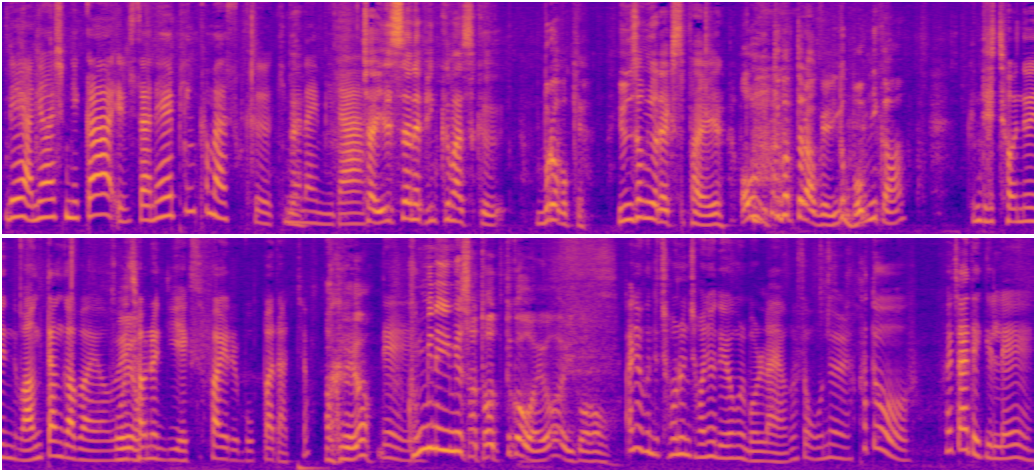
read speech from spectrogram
네, 안녕하십니까. 일산의 핑크 마스크 김현아입니다. 네. 자, 일산의 핑크 마스크 물어볼게요. 윤석열 엑스파일. 어우, 뜨겁더라고요. 이거 뭡니까? 근데 저는 왕따인가 봐요. 왜 왜요? 저는 이 엑스파일을 못 받았죠? 아, 그래요? 네. 국민의힘에서 더 뜨거워요, 이거. 아니요, 근데 저는 전혀 내용을 몰라요. 그래서 오늘 하도 회자되길래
